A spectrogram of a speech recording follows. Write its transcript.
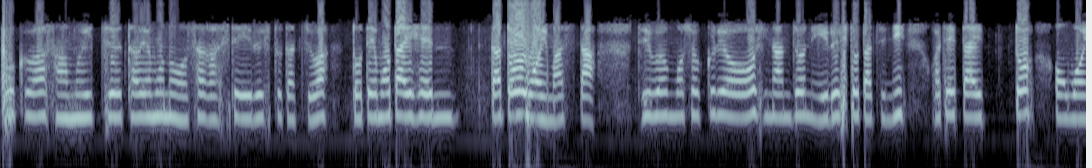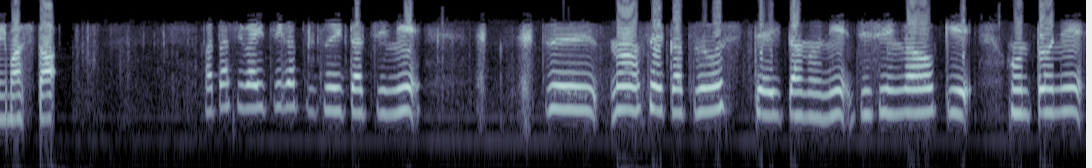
僕は寒い中食べ物を探している人たちはとても大変だと思いました。自分も食料を避難所にいる人たちに分けたいと思いました。私は1月1日に普通の生活をしていたのに地震が起き、本当に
